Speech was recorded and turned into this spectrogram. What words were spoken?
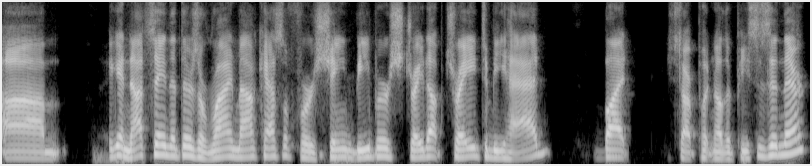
um, again, not saying that there's a Ryan Mountcastle for Shane Bieber straight up trade to be had, but start putting other pieces in there.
